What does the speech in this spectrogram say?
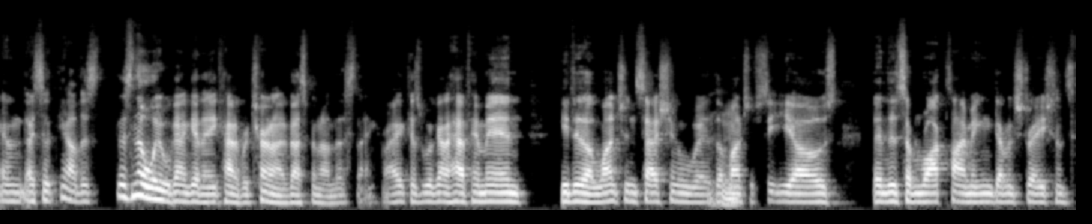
And I said, you know, there's there's no way we're going to get any kind of return on investment on this thing, right? Because we're going to have him in. He did a luncheon session with mm-hmm. a bunch of CEOs, then did some rock climbing demonstrations.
